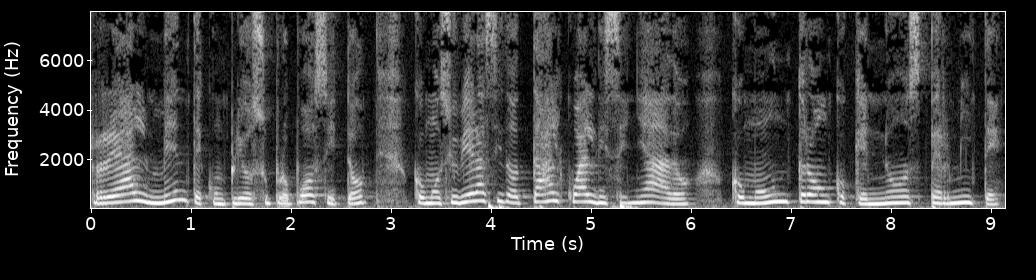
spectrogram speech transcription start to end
realmente cumplió su propósito como si hubiera sido tal cual diseñado como un tronco que nos permite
